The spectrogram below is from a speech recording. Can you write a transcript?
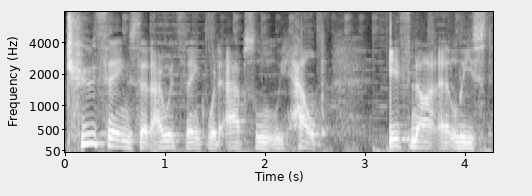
two things that I would think would absolutely help, if not at least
